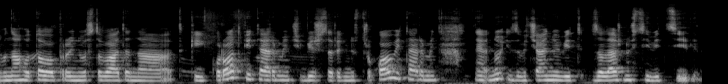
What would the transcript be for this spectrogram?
вона готова проінвестувати на такий короткий термін чи більш середньостроковий термін. Ну і звичайно від в залежності від цілі.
